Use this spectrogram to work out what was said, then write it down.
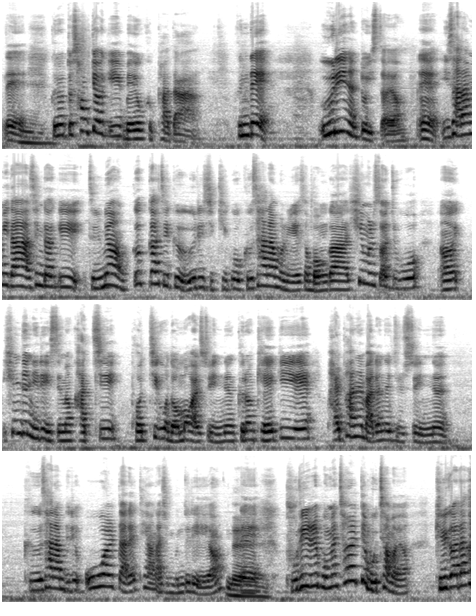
네 음. 그리고 또 성격이 매우 급하다 근데 의리는 또 있어요. 예, 이 사람이다 생각이 들면 끝까지 그 의리 지키고 그 사람을 위해서 뭔가 힘을 써주고 어, 힘든 일이 있으면 같이 버티고 넘어갈 수 있는 그런 계기의 발판을 마련해 줄 수 있는 그 사람들이 5월 달에 태어나신 분들이에요. 네. 불의를 보면 절대 못 참아요. 길 가다가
